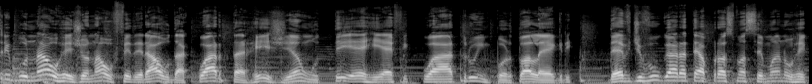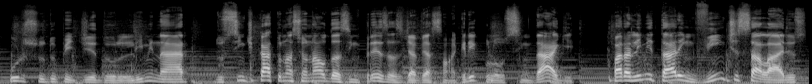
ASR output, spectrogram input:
Tribunal Regional Federal da Quarta Região, o TRF4, em Porto Alegre, deve divulgar até a próxima semana o recurso do pedido liminar do Sindicato Nacional das Empresas de Aviação Agrícola, o SINDAG, para limitar em 20 salários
